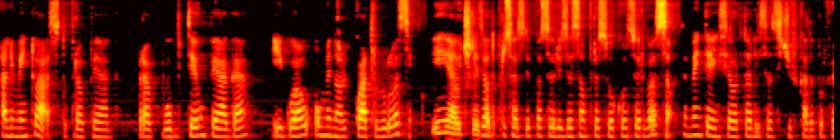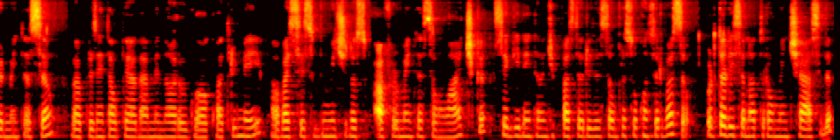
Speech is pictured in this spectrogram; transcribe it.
alimento ácido para obter um pH igual ou menor que 4,5 e é utilizado o processo de pasteurização para sua conservação. Também tem-se a hortaliça acidificada por fermentação, vai apresentar o pH menor ou igual a 4,5. Ela vai ser submetida à fermentação lática, seguida então de pasteurização para sua conservação. Hortaliça naturalmente ácida,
